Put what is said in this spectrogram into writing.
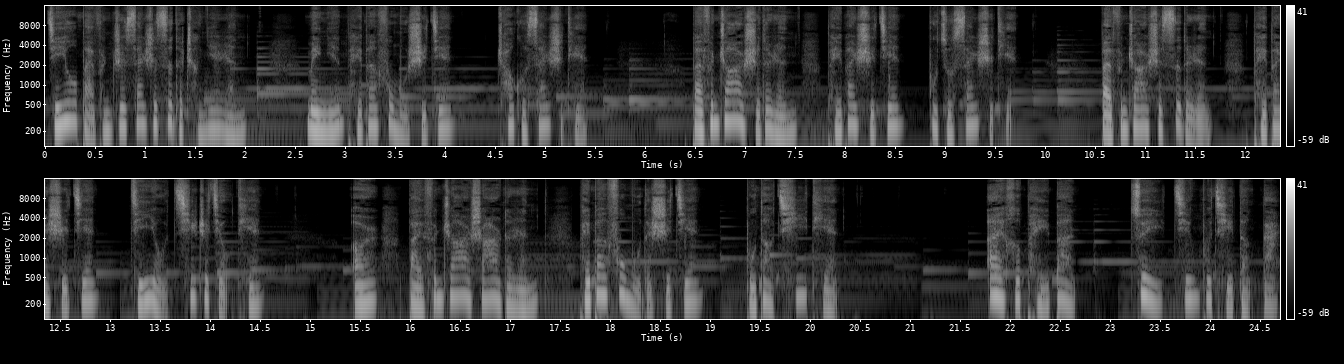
仅有百分之三十四的成年人每年陪伴父母时间超过三十天，百分之二十的人陪伴时间不足三十天，百分之二十四的人陪伴时间仅有七至九天，而百分之二十二的人陪伴父母的时间不到七天。爱和陪伴，最经不起等待。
